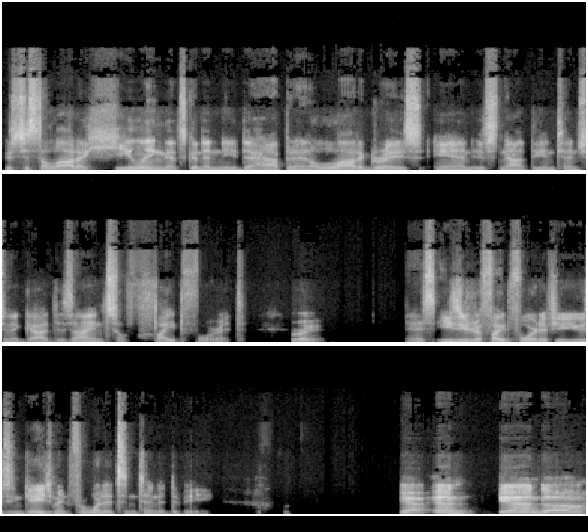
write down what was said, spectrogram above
There's just a lot of healing that's going to need to happen and a lot of grace. And it's not the intention that God designed. So fight for it. Right. And it's easier to fight for it if you use engagement for what it's intended to be. Yeah. And, and, uh,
